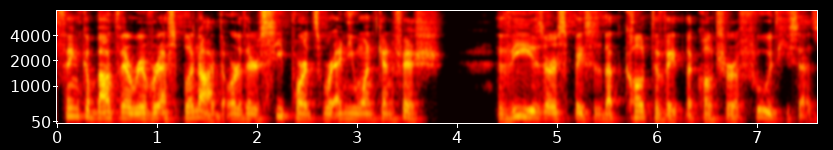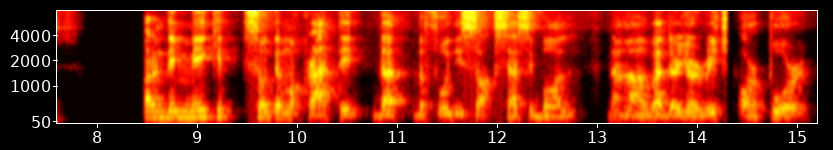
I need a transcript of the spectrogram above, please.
Think about their river esplanade or their seaports where anyone can fish. These are spaces that cultivate the culture of food, he says. Parang they make it so democratic that the food is so accessible na whether you're rich or poor,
